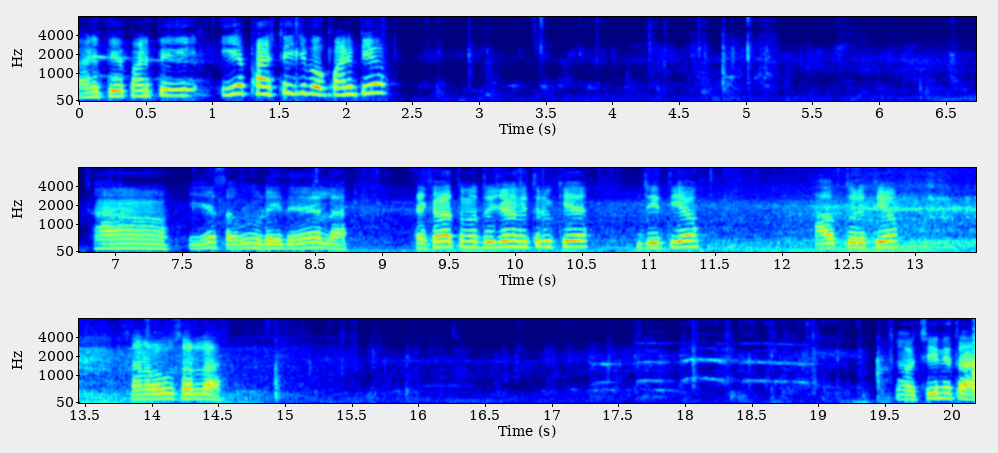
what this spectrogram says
पानी पियो पानी पियो ये फास्ट ही पानी पियो हाँ ये सब उड़े देला देखा तुम दुज जन भितर किए द्वितीय आ सान बाबू सरला अच्छी तार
